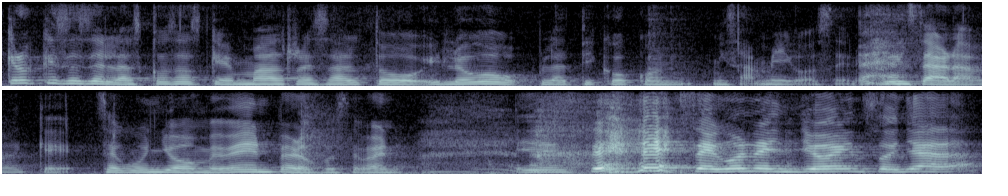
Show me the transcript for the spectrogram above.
creo que esa es de las cosas que más resalto y luego platico con mis amigos en Instagram, que según yo me ven, pero pues bueno, este, según en yo en soñada,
